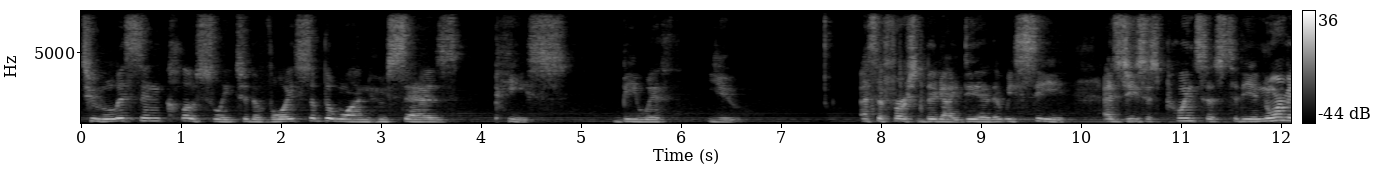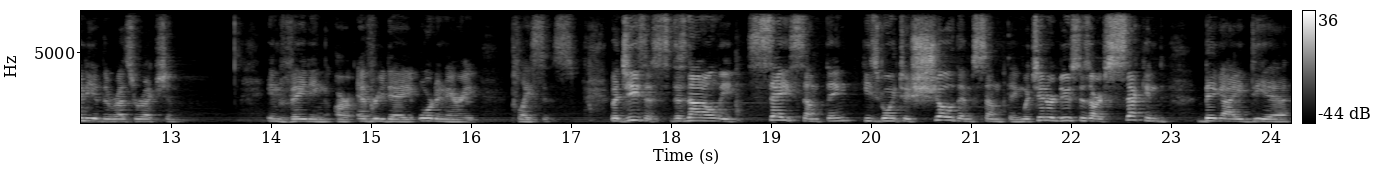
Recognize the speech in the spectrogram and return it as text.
to listen closely to the voice of the one who says, Peace be with you? That's the first big idea that we see as Jesus points us to the enormity of the resurrection invading our everyday, ordinary places. But Jesus does not only say something, he's going to show them something, which introduces our second big idea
